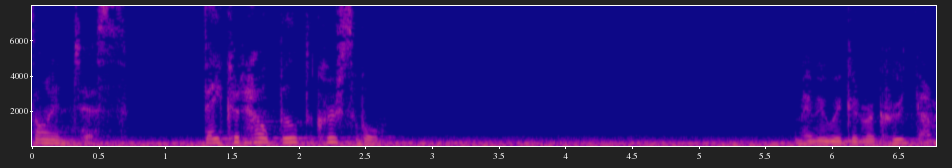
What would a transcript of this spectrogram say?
scientists. They could help build the Crucible. Maybe we could recruit them.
